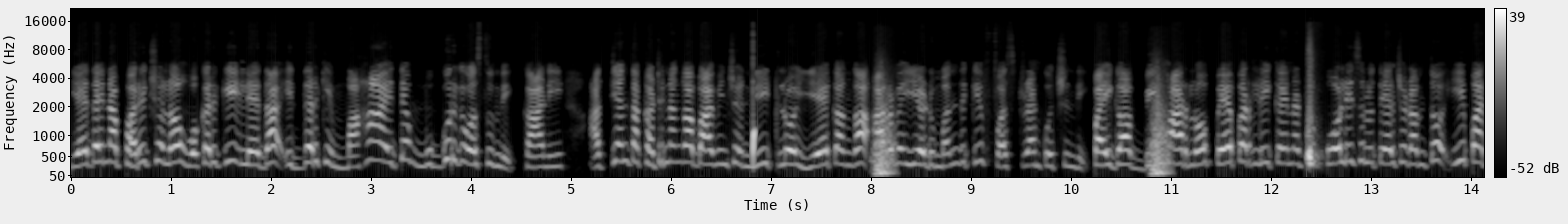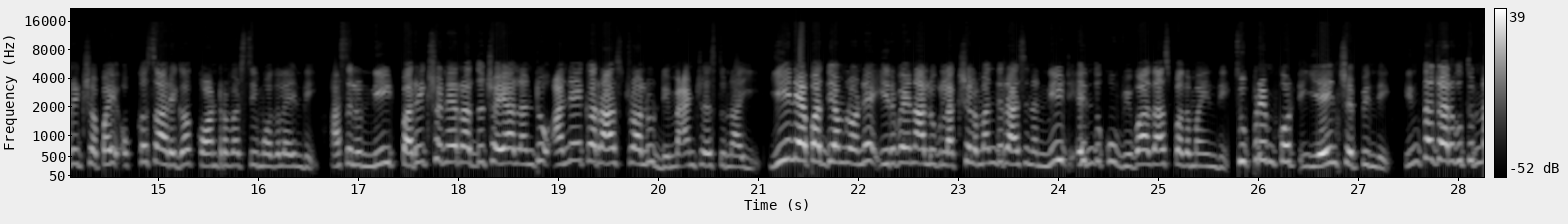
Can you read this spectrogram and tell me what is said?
ఏదైనా పరీక్షలో ఒకరికి లేదా ఇద్దరికి మహా అయితే ముగ్గురికి వస్తుంది. కానీ అత్యంత కఠినంగా భావించే నీట్లో ఏకంగా అరవై ఏడు మందికి ఫస్ట్ ర్యాంక్ వచ్చింది. పైగా బీహార్లో పేపర్ లీక్ అయినట్లు పోలీసులు తేల్చడంతో ఈ పరీక్షపై ఒక్కసారిగా కాంట్రవర్సీ మొదలైంది. అసలు నీట్ పరీక్షనే రద్దు చేయాలంటూ అనేక రాష్ట్రాలు డిమాండ్ చేస్తున్నాయి. ఈ నేపథ్యంలోనే ఇరవై నాలుగు లక్షల మంది రాసిన నీట్ ఎందుకు వివాదాస్పదమైంది? సుప్రీంకోర్టు ఏం చెప్పింది? ఇంత జరుగుతున్న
